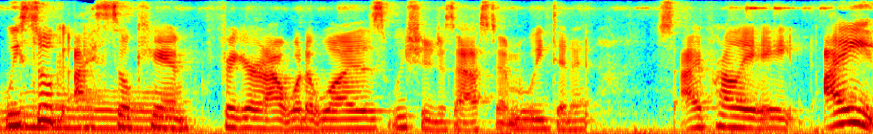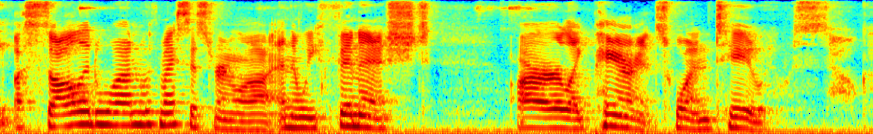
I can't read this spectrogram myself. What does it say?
We still, I still can't figure out what it was. We should have just asked him, but we didn't. So I probably ate. I ate a solid one with my sister in law, and then we finished our like parents one too. It was so good,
